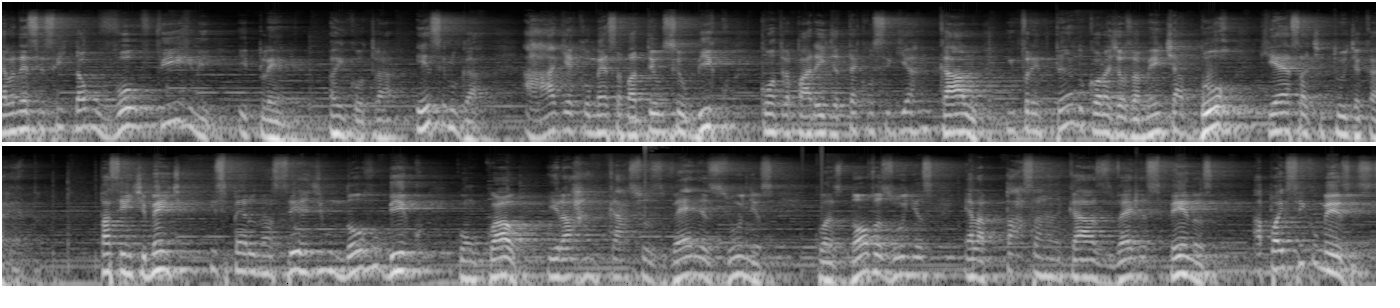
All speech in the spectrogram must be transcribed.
ela necessita dar um voo firme e pleno. Ao encontrar esse lugar, a águia começa a bater o seu bico contra a parede até conseguir arrancá-lo, enfrentando corajosamente a dor que essa atitude acarreta. Pacientemente, espero nascer de um novo bico, com o qual irá arrancar suas velhas unhas. Com as novas unhas, ela passa a arrancar as velhas penas. Após cinco meses,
